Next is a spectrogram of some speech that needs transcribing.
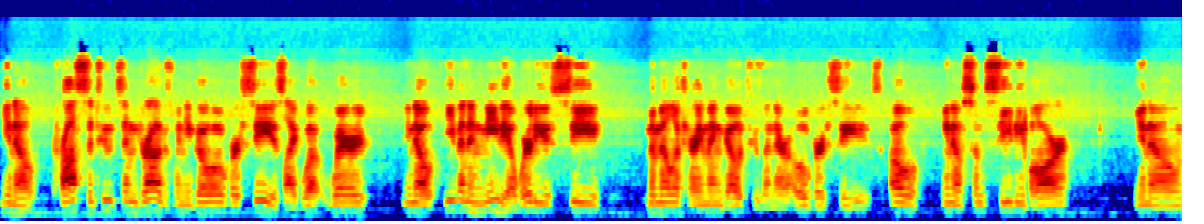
you know, prostitutes and drugs when you go overseas. Like what, where, you know, even in media, where do you see the military men go to when they're overseas? Oh, you know, some seedy bar. You know,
